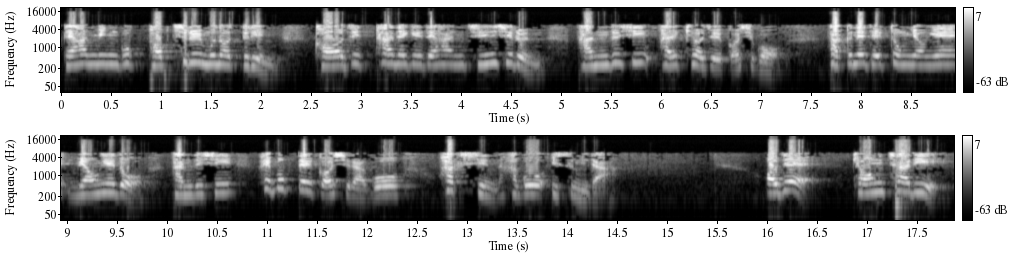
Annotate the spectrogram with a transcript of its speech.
대한민국 법치를 무너뜨린 거짓 탄핵에 대한 진실은 반드시 밝혀질 것이고 박근혜 대통령의 명예도 반드시 회복될 것이라고 확신하고 있습니다. 어제 경찰이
